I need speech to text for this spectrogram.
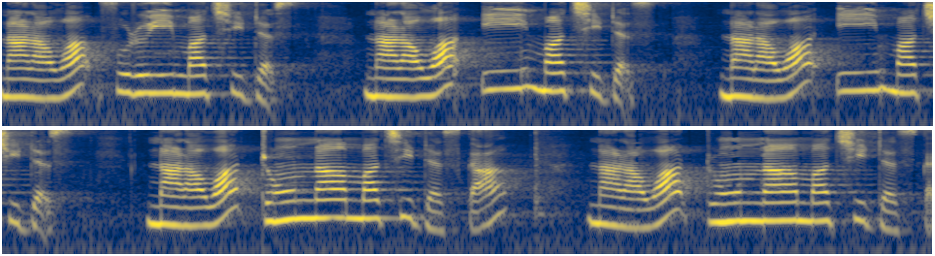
Narawa Furui Machides, Narawa E Machides, Narawa E Machides, Narawa Donna Machides က Narawa Donna Machides က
